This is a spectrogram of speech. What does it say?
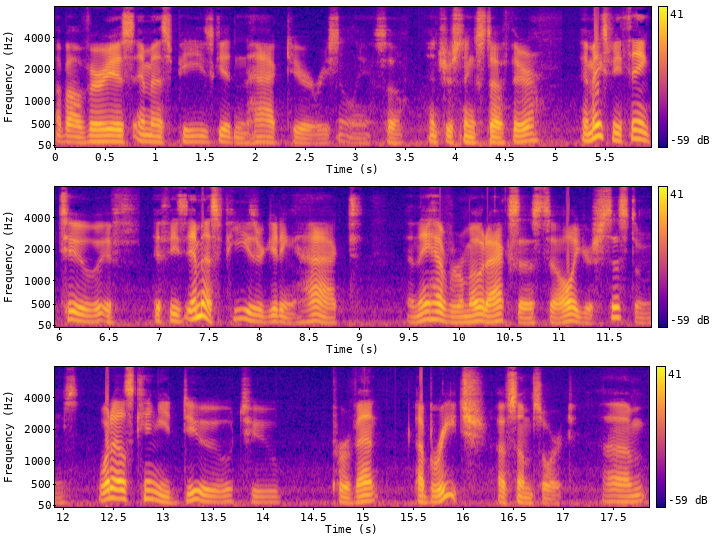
about various MSPs getting hacked here recently. So interesting stuff there. It makes me think too if if these MSPs are getting hacked and they have remote access to all your systems, what else can you do to prevent a breach of some sort? Um,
